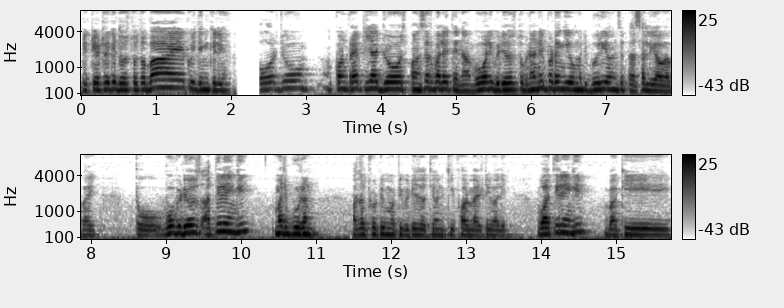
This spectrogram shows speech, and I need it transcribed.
डिक्टेटर के दोस्तों तो बाय कुछ दिन के लिए। और जो कॉन्ट्रैक्ट या जो स्पॉन्सर वाले थे ना, वो वाली वीडियोस तो बनानी पड़ेंगी, वो मजबूरी है, उनसे पैसा लिया हुआ है भाई। तो वो वीडियोस आती रहेंगी मजबूरन मतलब छोटी मोटी वीडियोस होती हैं उनकी फॉर्मेलिटी वाली, वो आती रहेंगी, बाकी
